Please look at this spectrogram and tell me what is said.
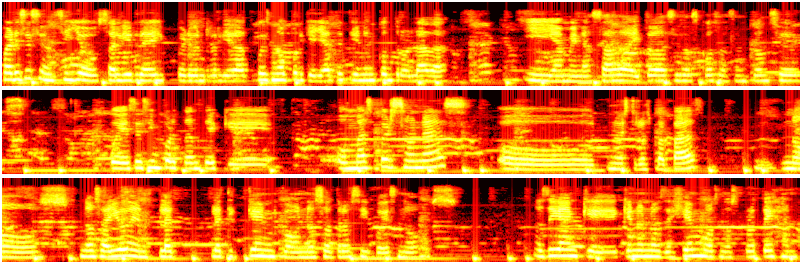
parece sencillo salir de ahí, pero en realidad pues no, porque ya te tienen controlada y amenazada y todas esas cosas. Entonces, pues es importante que o más personas o nuestros papás nos, nos ayuden, platiquen con nosotros y pues nos, nos digan que, que no nos dejemos, nos protejan.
